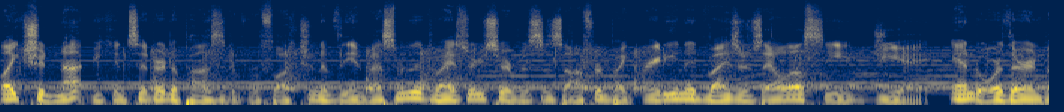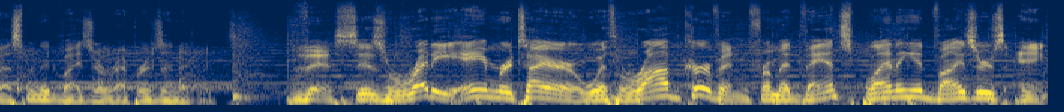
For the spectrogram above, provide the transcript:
Like should not be considered a positive reflection of the investment advisory services offered by Gradient Advisors LLC GA and or their investment advisor representatives. This is Ready Aim Retire with Rob Curvin from Advanced Planning Advisors Inc.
